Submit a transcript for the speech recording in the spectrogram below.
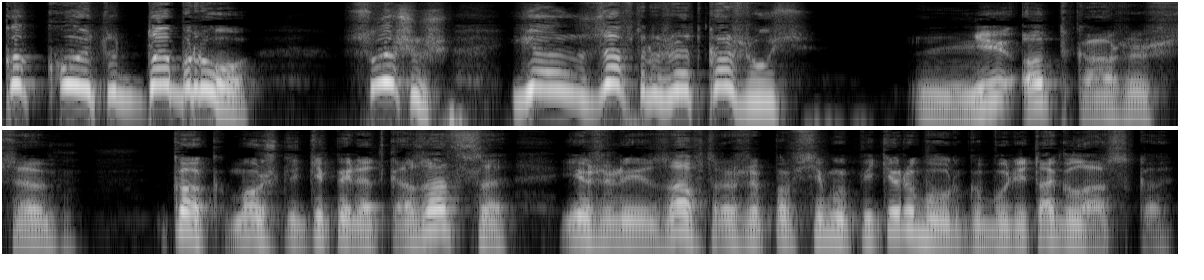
какое тут добро? Слышишь, я завтра же откажусь. — Не откажешься. Как можно теперь отказаться, ежели завтра же по всему Петербургу будет огласка?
